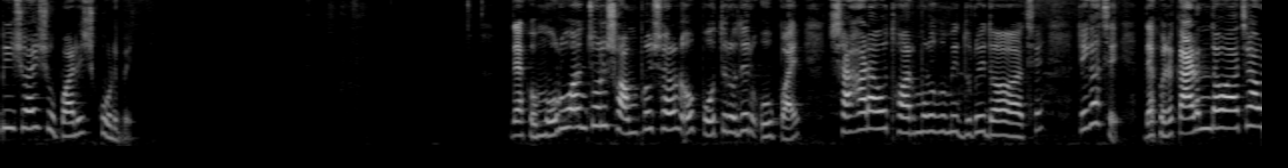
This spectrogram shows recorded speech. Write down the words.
বিষয়ে সুপারিশ করবে? দেখো মরু অঞ্চল সম্প্রসারণ ও প্রতিরোধের উপায় সাহারা ও থর মরুভূমি দুটোই দেওয়া আছে ঠিক আছে? দেখো এটা কারণ দেওয়া আছে আর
